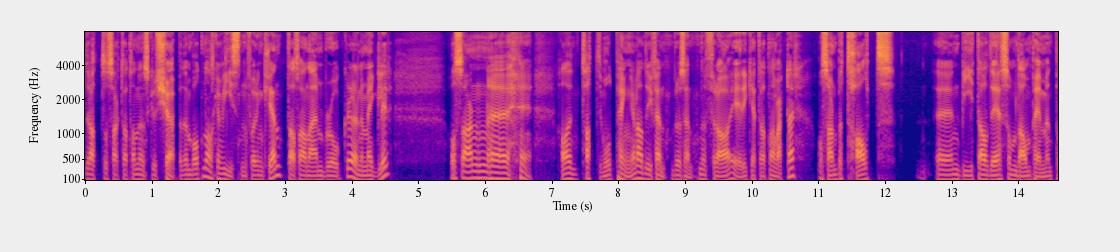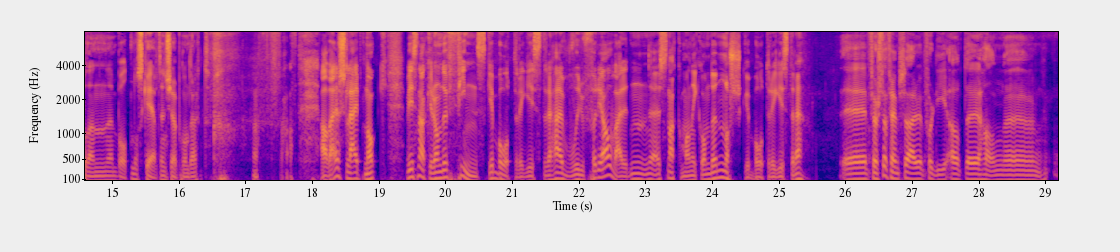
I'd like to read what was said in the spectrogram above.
dratt og sagt at han ønsker å kjøpe den båten. Han skal vise den for en klient. Altså han er en broker eller megler. Og så har han eh, Han har tatt imot penger, da, de 15% fra Erik etter at han har vært der. Og så har han betalt eh, en bit av det som down payment på den båten og skrevet en kjøpekontrakt. Ja, det er sleipt nok. Vi snakker om det finske båtregisteret her. Hvorfor i all verden eh, snakker man ikke om det norske båtregisteret? Eh, først og fremst så er det fordi at eh, han eh,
